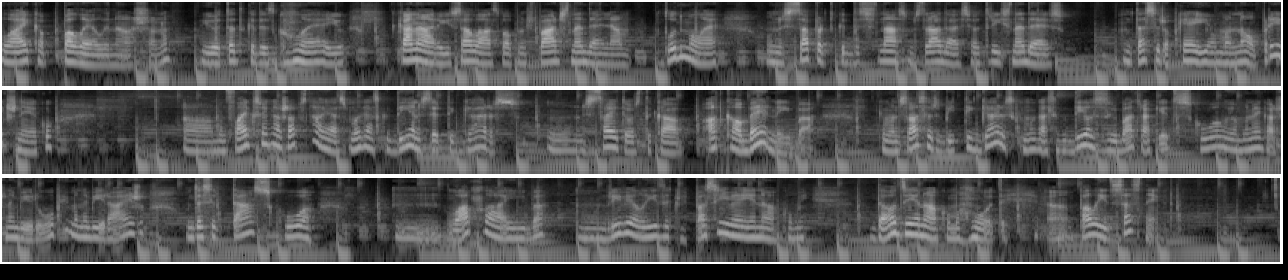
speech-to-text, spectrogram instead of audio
laika palielināšanu. Jo tad, kad es gulēju Kanāriju salās vēl pirms pāris nedēļām pludmalē, un es sapratu, ka es neesmu strādājis jau trīs nedēļas, un tas ir ok, jo man nav priekšnieku. Uh, mans laiks vienkārši apstājās. Man liekas, ka dienas ir tik garas, un es sajūtos tā kā atkal bērnībā. Manas vasaras bija tik garas, ka man liekas, ka Dievs grib ātrāk iet uz skolu, jo man vienkārši nebija rūpīgi, man nebija raižu. Tas ir tas, ko mm, labklājība brīvie līdzekļi, pasīvie ienākumi, daudz ienākumu avoti palīdz sasniegt.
